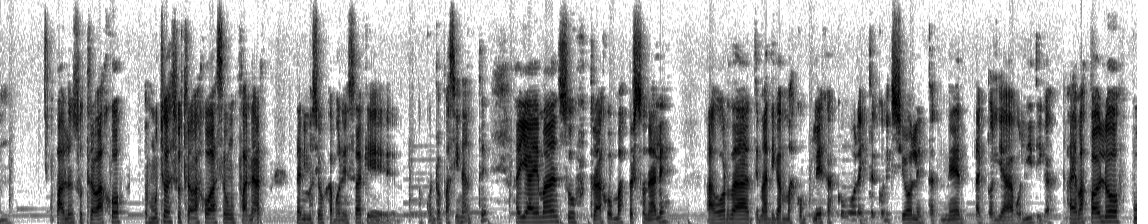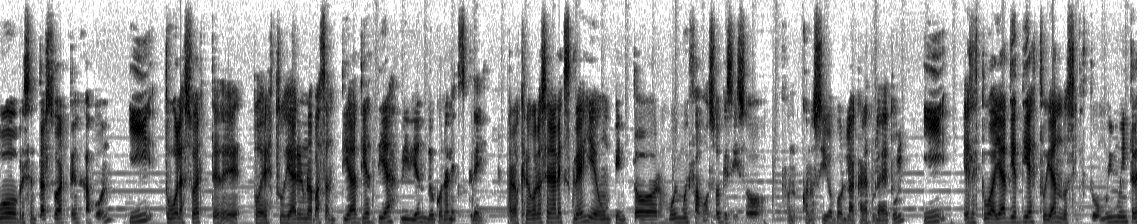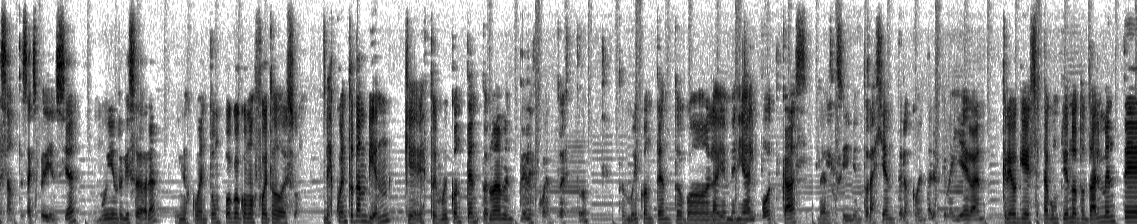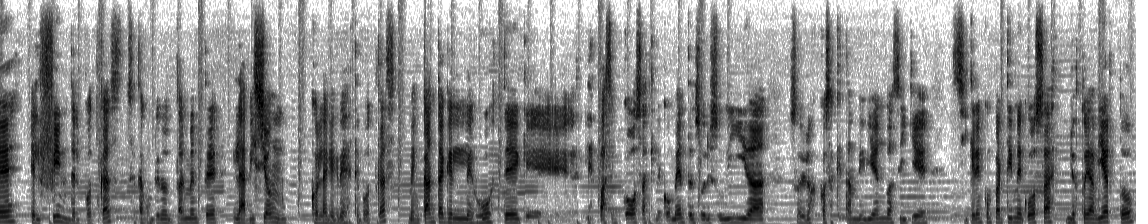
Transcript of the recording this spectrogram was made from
Pablo en sus trabajos, muchos de sus trabajos hace un fanart de animación japonesa que encuentro fascinante. Y además en sus trabajos más personales aborda temáticas más complejas como la interconexión, la internet, la actualidad política. Además Pablo pudo presentar su arte en Japón y tuvo la suerte de poder estudiar en una pasantía 10 días viviendo con Alex Gray. Para los que no conocen a Alex Gray, es un pintor muy muy famoso que se hizo conocido por la carátula de Tool. Y él estuvo allá 10 días estudiando, así que estuvo muy muy interesante esa experiencia, muy enriquecedora. Y nos comentó un poco cómo fue todo eso. Les cuento también que estoy muy contento, nuevamente les cuento esto, Estoy muy contento con la bienvenida del podcast, del recibimiento de la gente, los comentarios que me llegan. Creo que se está cumpliendo totalmente el fin del podcast, se está cumpliendo totalmente la visión con la que creé este podcast. Me encanta que les guste, que les pasen cosas, que me comenten sobre su vida, sobre las cosas que están viviendo. Así que si quieren compartirme cosas, yo estoy abierto.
